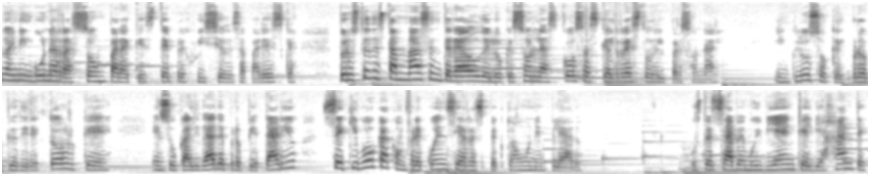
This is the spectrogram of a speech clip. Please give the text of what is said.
No hay ninguna razón para que este prejuicio desaparezca, pero usted está más enterado de lo que son las cosas que el resto del personal, incluso que el propio director, que, en su calidad de propietario, se equivoca con frecuencia respecto a un empleado. Usted sabe muy bien que el viajante,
